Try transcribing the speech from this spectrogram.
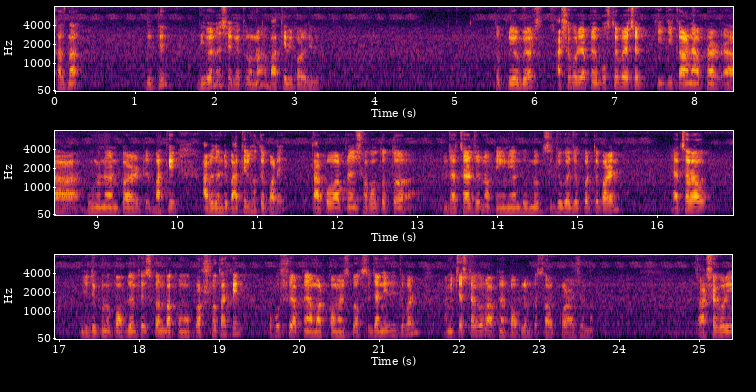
খাজনা দিতে দিবে না, সেক্ষেত্রে ওনারা বাতিল করে দিবে। তো প্রিয় ভিউয়ার্স, আশা করি আপনি বুঝতে পেরেছেন কী কী কারণে আপনার ভূমি উন্নয়ন করার বাতিল আবেদনটি বাতিল হতে পারে। তারপর আপনার সকল তথ্য যাচাইয়ের জন্য আপনি ইউনিয়ন ভূমি অফিসে যোগাযোগ করতে পারেন। এছাড়াও যদি কোনো প্রবলেম ফেস করেন বা কোনো প্রশ্ন থাকে, অবশ্যই আপনি আমার কমেন্টস বক্সে জানিয়ে দিতে পারেন। আমি চেষ্টা করব আপনার প্রবলেমটা সলভ করার জন্য। তো আশা করি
